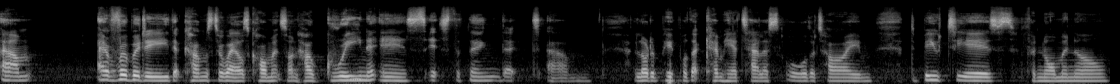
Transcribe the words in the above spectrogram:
Um, everybody that comes to Wales comments on how green it is. It's the thing that um, a lot of people that come here tell us all the time. The beauty is phenomenal.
